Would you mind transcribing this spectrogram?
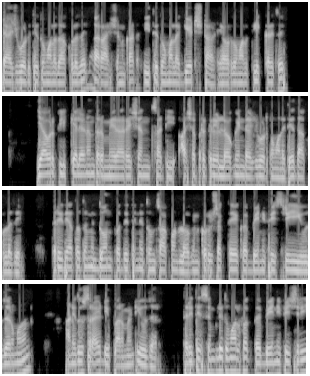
डॅशबोर्ड इथे तुम्हाला दाखवलं जाईल. राशन कार्ड इथे तुम्हाला गेट स्टार्ट यावर तुम्हाला क्लिक करायचं आहे यावर क्लिक केल्यानंतर मेरा रेशनसाठी अशा प्रकारे लॉग इन डॅशबोर्ड तुम्हाला ते दाखवलं जाईल. तर इथे आता तुम्ही दोन पद्धतीने तुमचं अकाउंट लॉग इन करू शकता. एक बेनिफिशरी युजर म्हणून आणि दुसरा आहे डिपार्टमेंट युजर तर इथे सिम्पली तुम्हाला फक्त बेनिफिशरी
